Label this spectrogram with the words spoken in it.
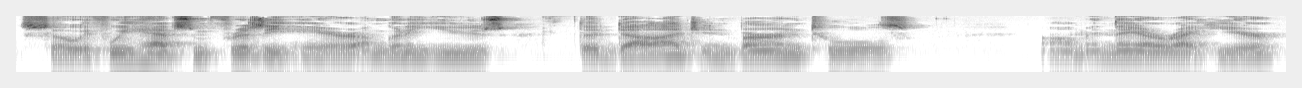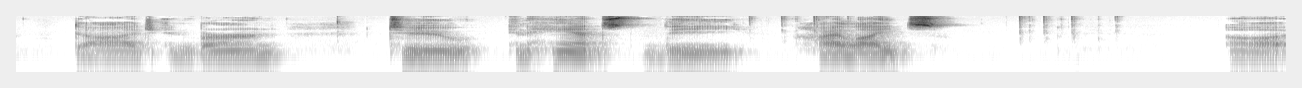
So if we have some frizzy hair, I'm going to use the dodge and burn tools, um, and they are right here, dodge and burn, to enhance the highlights, uh,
